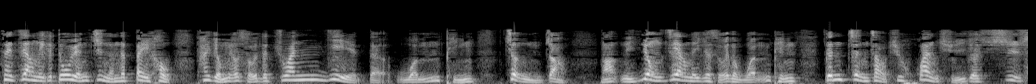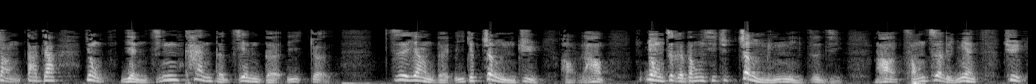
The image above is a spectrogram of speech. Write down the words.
在这样的一个多元智能的背后，它有没有所谓的专业的文凭证照？然后你用这样的一个所谓的文凭跟证照去换取一个世上大家用眼睛看得见的一个这样的一个证据，好，然后用这个东西去证明你自己，然后从这里面去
